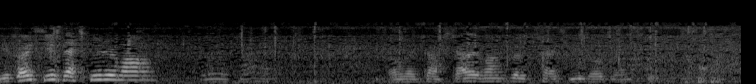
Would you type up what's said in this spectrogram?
You to use that scooter, Mom? Oh my gosh, Skylar Mom's going to try to use those ones.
